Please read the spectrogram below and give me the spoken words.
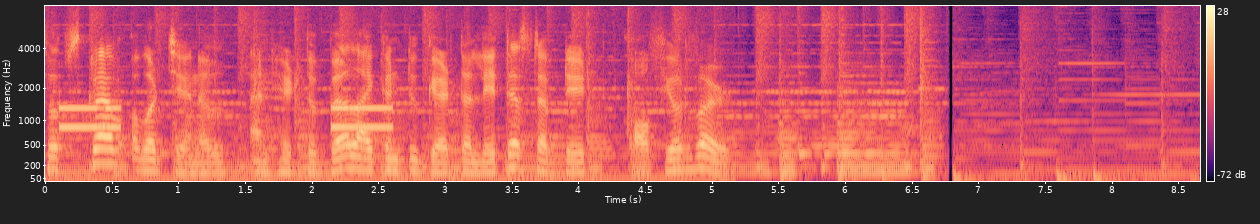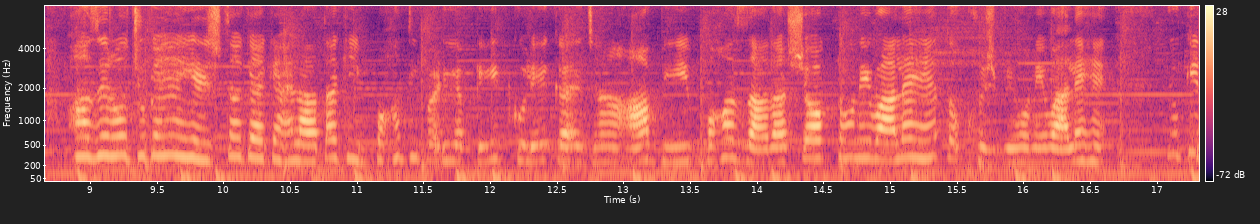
Subscribe our channel and hit the bell icon to get the latest update of your world. हाजिर हो चुके हैं। ये रिश्ता क्या कहलाता की बहुत ही बड़ी अपडेट को लेकर जहाँ आप भी बहुत ज़्यादा शॉक्ड होने वाले हैं तो खुश भी होने वाले हैं। क्योंकि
